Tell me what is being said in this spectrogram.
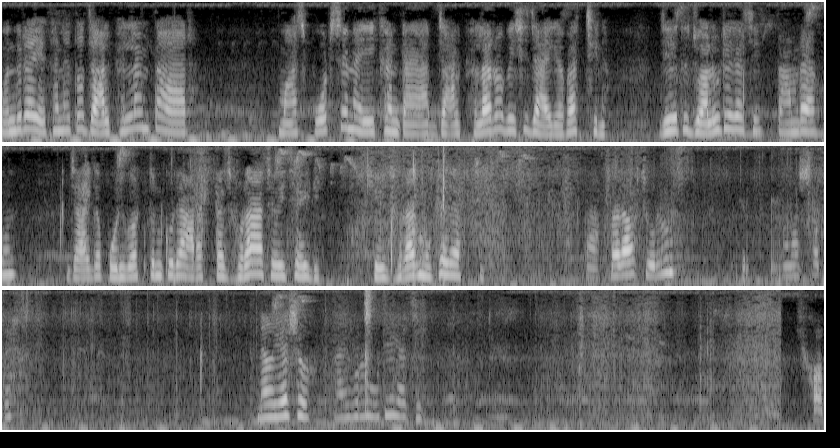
বন্ধুরা এখানে তো জাল ফেললাম তা আর মাছ পড়ছে না এইখানটায় আর জাল ফেলারও বেশি জায়গা পাচ্ছি না। যেহেতু জল উঠে গেছে তা আমরা এখন জায়গা পরিবর্তন করে আর একটা ঝোড়া আছে ওই সাইডে সেই ঝোড়ার মুখে যাচ্ছি। তা আপনারাও চলুন আমার সাথে। নাও, এসো। বলে উঠে গেছি। সব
